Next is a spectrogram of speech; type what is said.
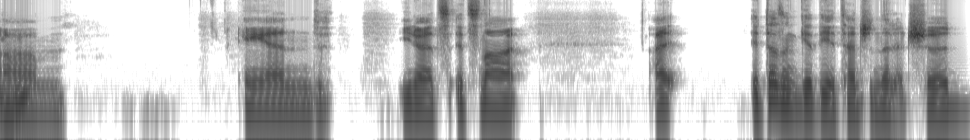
Mhm. Um, and, you know, it's, it's not, I, it doesn't get the attention that it should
